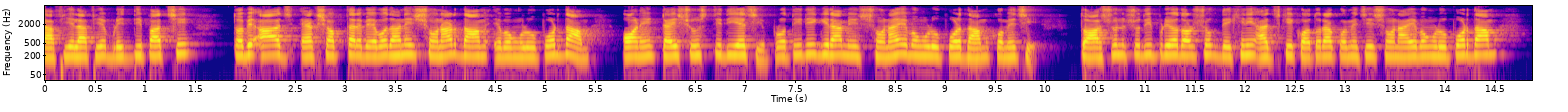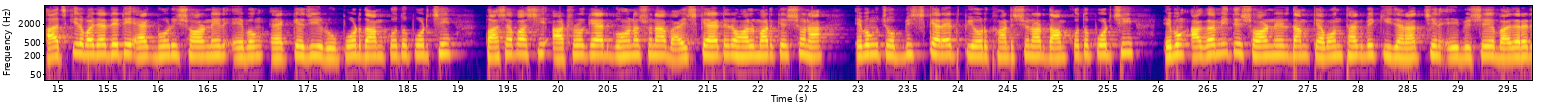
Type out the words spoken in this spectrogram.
লাফিয়ে লাফিয়ে বৃদ্ধি পাচ্ছে। তবে আজ এক সপ্তাহের ব্যবধানে সোনার দাম এবং রূপোর দাম অনেকটাই স্বস্তি দিয়েছে। প্রতিটি গ্রামে সোনা এবং রূপোর দাম কমেছে। তো আসুন শুধু প্রিয় দর্শক, দেখিনি আজকে কতটা কমেছে সোনা এবং রূপোর দাম। আজকের বাজার রেটে এক ভরি স্বর্ণের এবং এক কেজি রূপোর দাম কত পড়ছে? পাশাপাশি আঠেরো ক্যারেট গহনা সোনা, বাইশ ক্যারেটের হলমার্কের সোনা এবং চব্বিশ ক্যারেট পিওর খাঁটি সোনার দাম কত পড়ছে? এবং আগামীতে স্বর্ণের দাম কেমন থাকবে কি জানাচ্ছেন এই বিষয়ে বাজারের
